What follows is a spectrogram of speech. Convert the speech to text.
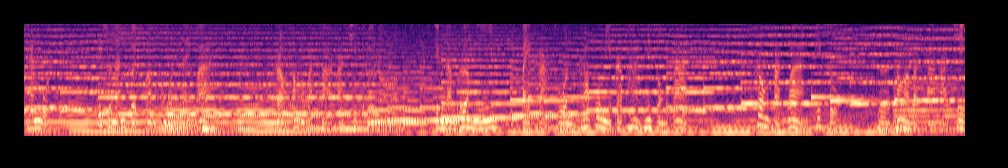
แท้งบุตรภิกษุนั้นเกิดความกังวลใจว่า เราต้องอวัดปาราชิกหรือหนอ จึงนำเรื่อง ระองค์ตรัสว่าภิกษุ เธอต้องอาบัติปาราชิก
